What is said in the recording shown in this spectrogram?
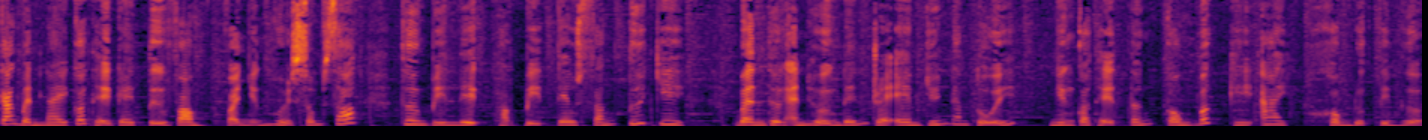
Căn bệnh này có thể gây tử vong và những người sống sót thường bị liệt hoặc bị teo xoắn tứ chi. Bệnh thường ảnh hưởng đến trẻ em dưới 5 tuổi, nhưng có thể tấn công bất kỳ ai không được tiêm ngừa.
